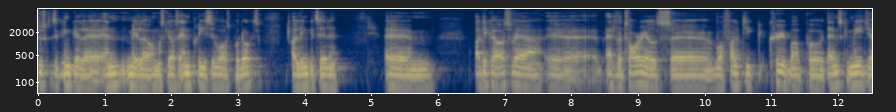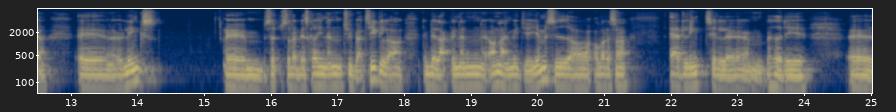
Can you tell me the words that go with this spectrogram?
du skal til gengæld øh, anmelde og måske også anprise vores produkt og linke til det. Øh, og det kan også være øh, advertorials, øh, hvor folk de køber på danske medier øh, links, øh, så, så der bliver skrevet en eller anden type artikel, og den bliver lagt på en eller anden online medie hjemmeside, og, og hvor der så er et link til, øh, hvad hedder det, øh,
